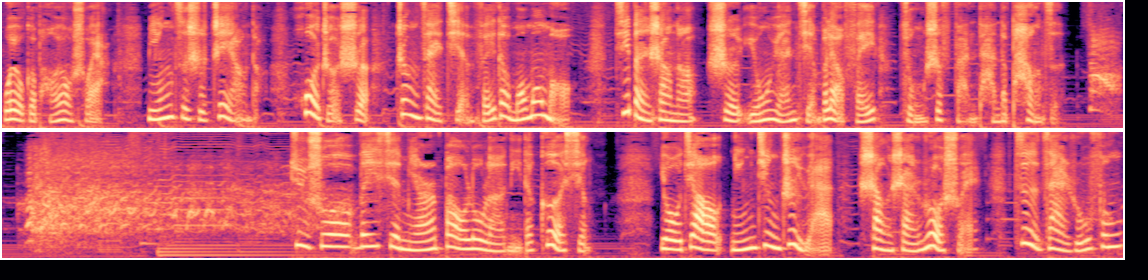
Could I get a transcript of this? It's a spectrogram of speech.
我有个朋友说呀，名字是这样的，或者是正在减肥的某某某，基本上呢是永远减不了肥，总是反弹的胖子。据说微信名暴露了你的个性，有叫宁静致远、上善若水、自在如风、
